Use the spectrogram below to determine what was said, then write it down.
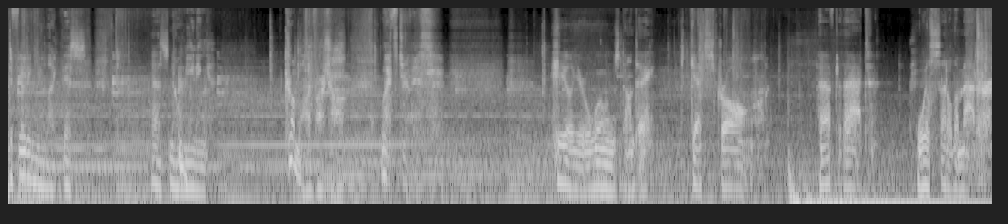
Defeating you like this has no meaning. Come on, Virgil. Let's do this. Heal your wounds, Dante. Get strong. After that, we'll settle the matter.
